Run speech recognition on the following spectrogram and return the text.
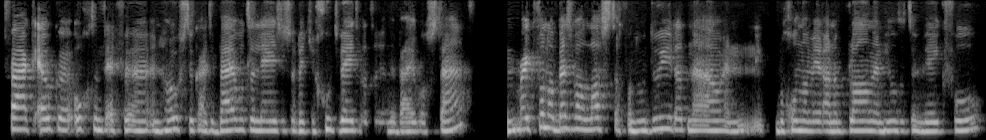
vaak elke ochtend even een hoofdstuk uit de Bijbel te lezen, zodat je goed weet wat er in de Bijbel staat. Maar ik vond dat best wel lastig, van hoe doe je dat nou? En ik begon dan weer aan een plan en hield het een week vol.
